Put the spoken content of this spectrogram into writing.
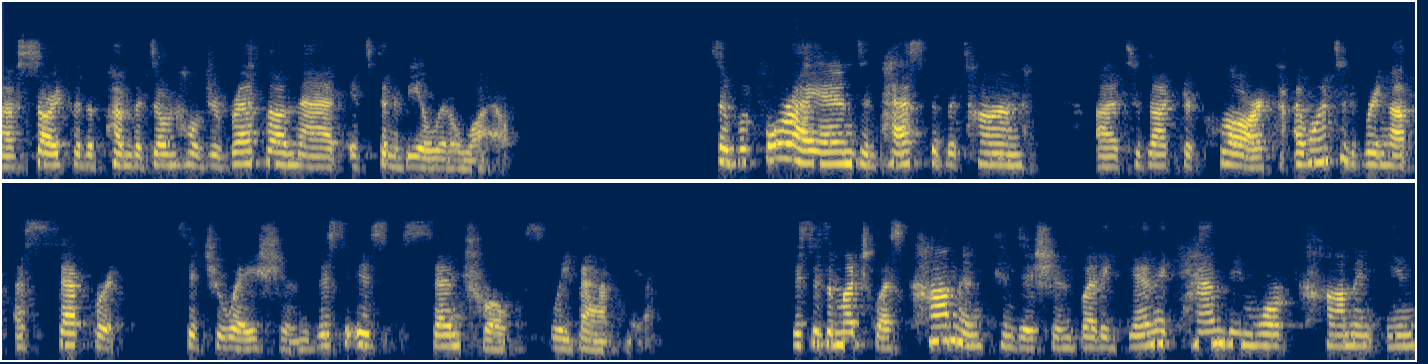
Uh, sorry for the pun, but don't hold your breath on that. It's going to be a little while. So before I end and pass the baton uh, to Dr. Clark, I wanted to bring up a separate situation. This is central sleep apnea. This is a much less common condition, but again, it can be more common in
